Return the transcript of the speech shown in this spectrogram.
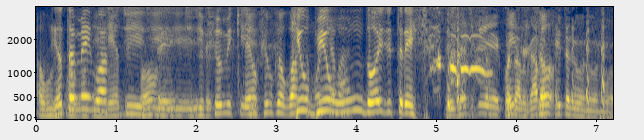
Algum- Eu também gosto de, de, de- de filme que. Tem um filme que eu gosto Kill muito, Bill chama- 1, 2 e 3. Tem gente que quando Tem- alugava fita no, no- no-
